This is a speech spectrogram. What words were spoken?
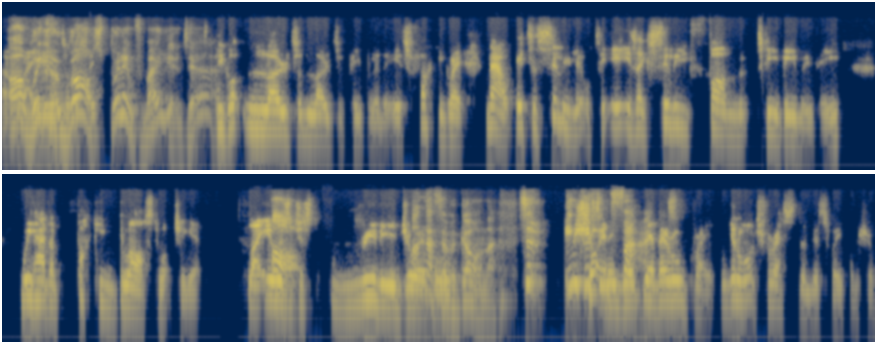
uh, Oh, from Ricco Aliens, Ross, brilliant from Aliens. Yeah. You got loads and loads of people in it. It's fucking great. Now, it's a silly little. T- it is a silly, fun TV movie. We had a fucking blast watching it. Like it was Oh. just really I'm have to have enjoyable. a go on that. So We shot it interesting in, fact. yeah, they're all great. We're going to watch the rest of them this week, I'm sure.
